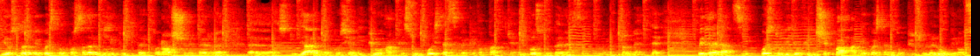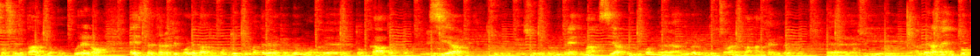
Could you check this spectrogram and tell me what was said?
Io spero che questo possa dare un input per conoscere, per eh, studiare qualcosina di più anche su voi stessi perché fa parte, cioè il vostro benessere fondamentale eventualmente. Quindi ragazzi, questo video finisce qua, anche questo è andato più sulle lunghe, non so se lo taglio oppure no, è strettamente collegato con tutto il materiale che abbiamo eh, toccato, ecco, sia sui, sui micronutrienti, ma sia quindi con, eh, a livello nutrizionale, ma anche a livello eh, di allenamento.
